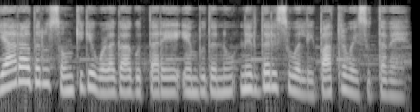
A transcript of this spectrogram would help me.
ಯಾರಾದರೂ ಸೋಂಕಿಗೆ ಒಳಗಾಗುತ್ತಾರೆ ಎಂಬುದನ್ನು ನಿರ್ಧರಿಸುವಲ್ಲಿ ಪಾತ್ರವಹಿಸುತ್ತವೆ.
